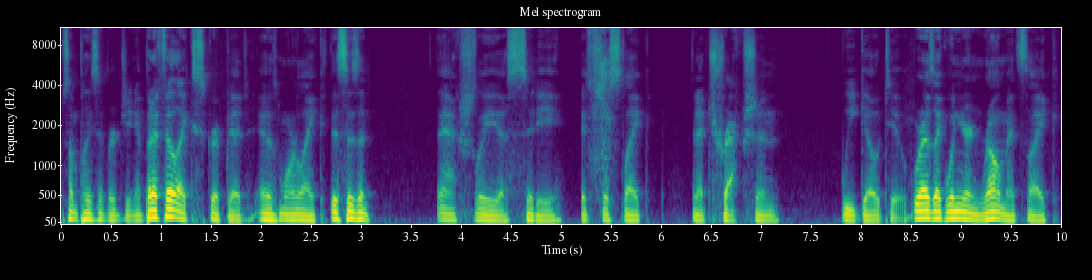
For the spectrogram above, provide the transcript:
someplace in virginia but i feel like scripted it was more like this isn't actually a city it's just like an attraction we go to. Whereas like when you're in rome it's like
